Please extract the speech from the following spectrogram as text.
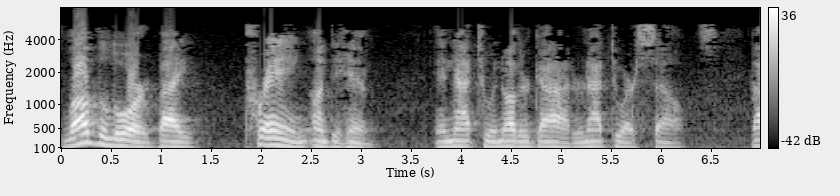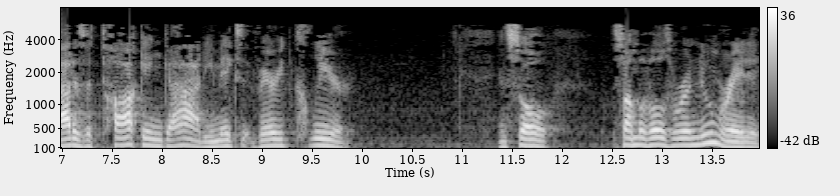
love the Lord by praying unto Him and not to another God or not to ourselves. God is a talking God. He makes it very clear. And so some of those were enumerated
